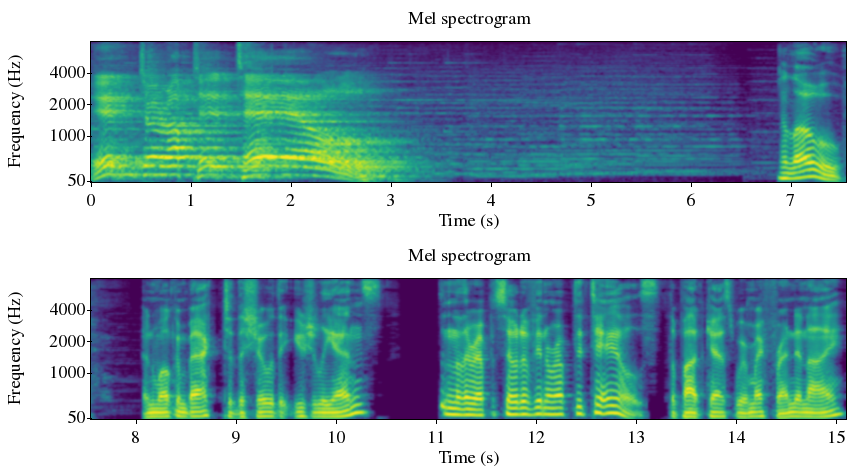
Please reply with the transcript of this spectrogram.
Interrupted Tale. Hello, and welcome back to the show that usually ends. Another episode of Interrupted Tales, the podcast where my friend and I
